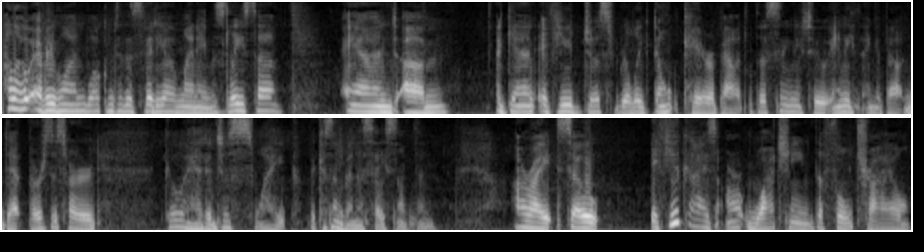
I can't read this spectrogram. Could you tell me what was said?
Hello, everyone. Welcome to this video. My name is Lisa. And um, again, if you just really don't care about listening to anything about Depp versus Heard, go ahead and just swipe because I'm going to say something. All right. So if you guys aren't watching the full trial,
